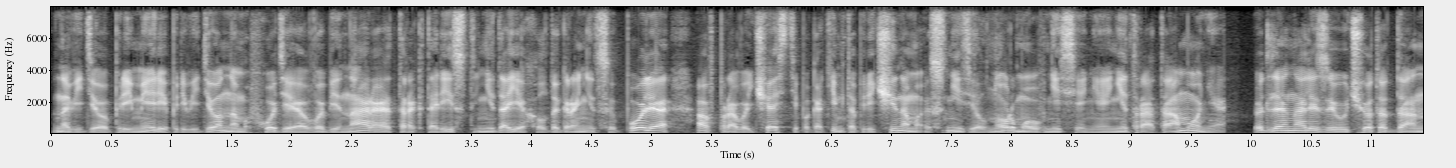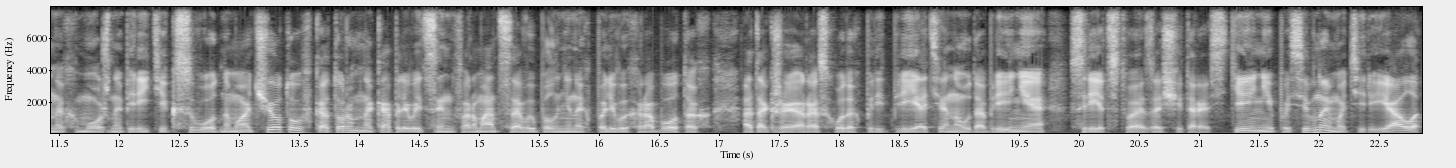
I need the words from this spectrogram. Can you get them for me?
На видеопримере, приведенном в ходе вебинара, тракторист не доехал до границы поля, а в правой части по каким-то причинам снизил норму внесения нитрата аммония. Для анализа и учета данных можно перейти к сводному отчету, в котором накапливается информация о выполненных полевых работах, а также о расходах предприятия на удобрения, средства защиты растений, посевной материал,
